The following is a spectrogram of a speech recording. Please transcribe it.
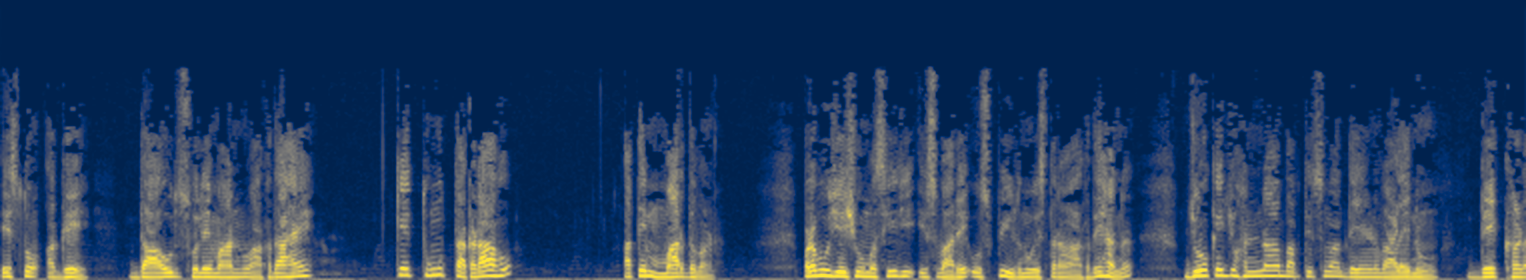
ਇਸ ਤੋਂ ਅੱਗੇ ਦਾਊਦ ਸੁਲੇਮਾਨ ਨੂੰ ਆਖਦਾ ਹੈ ਕਿ ਤੂੰ ਤਕੜਾ ਹੋ ਅਤੇ ਮਰਦ ਬਣ। ਪ੍ਰਭੂ ਯੀਸ਼ੂ ਮਸੀਹ ਜੀ ਇਸ ਬਾਰੇ ਉਸ ਭੀੜ ਨੂੰ ਇਸ ਤਰ੍ਹਾਂ ਆਖਦੇ ਹਨ, ਜੋ ਕਿ ਯੋਹੰਨਾ ਬਪਤਿਸਮਾ ਦੇਣ ਵਾਲੇ ਨੂੰ ਦੇਖਣ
